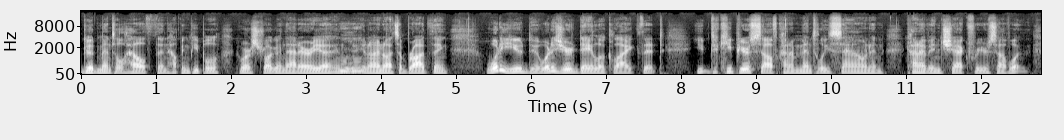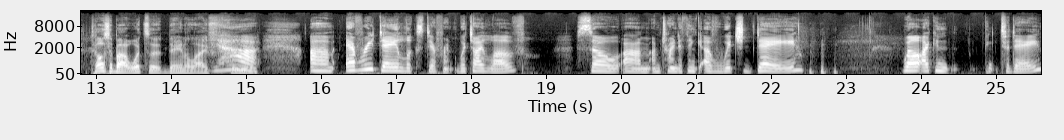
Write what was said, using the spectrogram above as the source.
good mental health and helping people who are struggling in that area. And Mhm. you know I know that's a broad thing. What do you do? What does your day look like that you to keep yourself kind of mentally sound and kind of in check for yourself? What tell us about what's a day in a life for you? Yeah. Um, every day looks different, which I love. So um, I'm trying to think of which day. well, I can think today.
